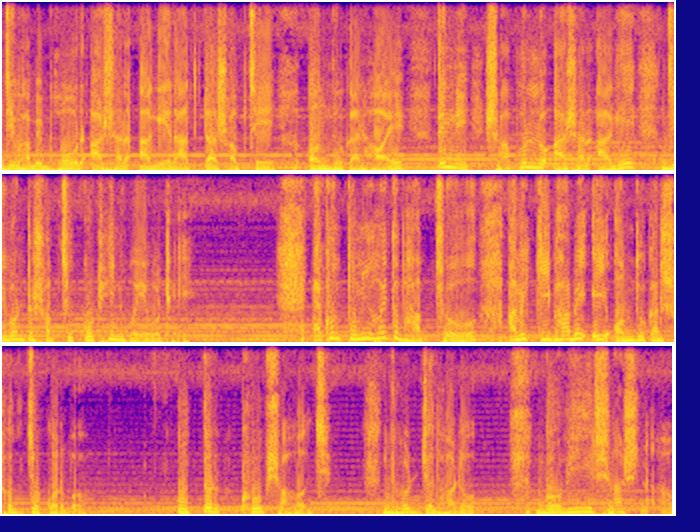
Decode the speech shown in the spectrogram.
যেভাবে ভোর আসার আগে রাতটা সবচেয়ে অন্ধকার হয়, তেমনি সাফল্য আসার আগে জীবনটা সবচেয়ে কঠিন হয়ে ওঠে। এখন তুমি হয়তো ভাবছ, আমি কীভাবে এই অন্ধকার সহ্য করব? উত্তর খুব সহজ। ধৈর্য ধরো, গভীর শ্বাস নাও।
